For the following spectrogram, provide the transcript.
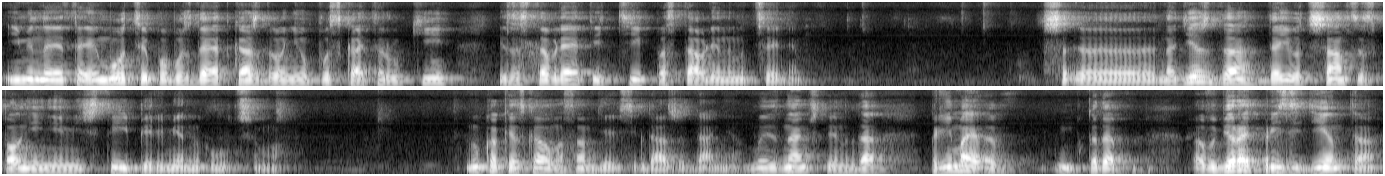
Именно эта эмоция побуждает каждого не упускать руки и заставляет идти к поставленным целям. Э, надежда дает шанс исполнения мечты и перемен к лучшему. Ну, как я сказал, на самом деле всегда ожидания. Мы знаем, что иногда принимая, э, когда выбирать президента,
